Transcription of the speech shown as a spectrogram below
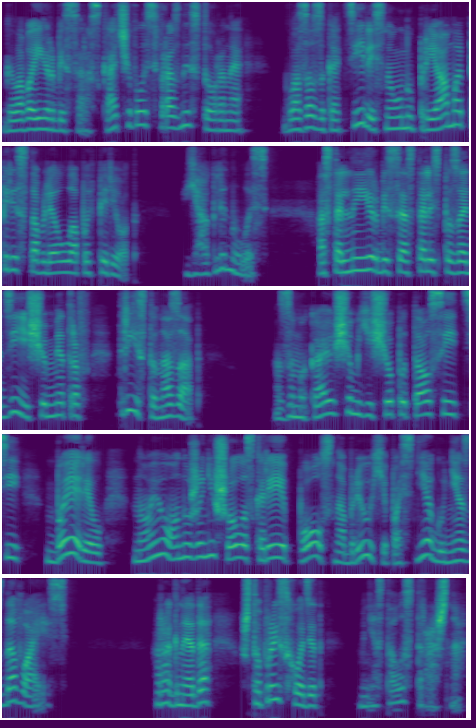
Голова Ирбиса раскачивалась в разные стороны. Глаза закатились, но он упрямо переставлял лапы вперед. Я оглянулась. Остальные ирбисы остались позади еще метров триста назад. Замыкающим еще пытался идти Берил, но и он уже не шел, а скорее полз на брюхе по снегу, не сдаваясь. «Рагнеда, что происходит?» Мне стало страшно.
